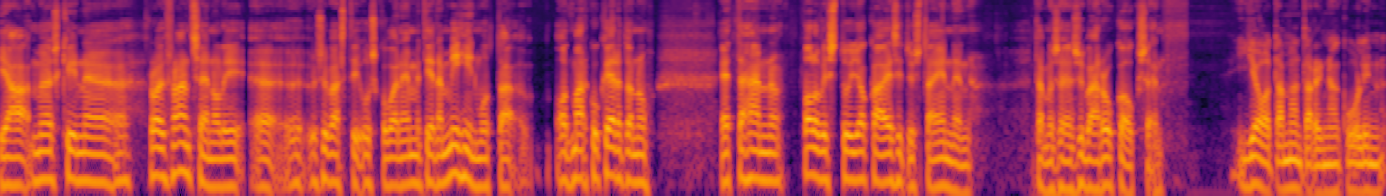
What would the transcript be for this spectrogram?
Ja myöskin Roy Franzen oli syvästi uskovainen, emme tiedä mihin, mutta olet Markku kertonut, että hän polvistui joka esitystä ennen tämmöiseen syvään rukoukseen. Joo, tämän tarinan kuulin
